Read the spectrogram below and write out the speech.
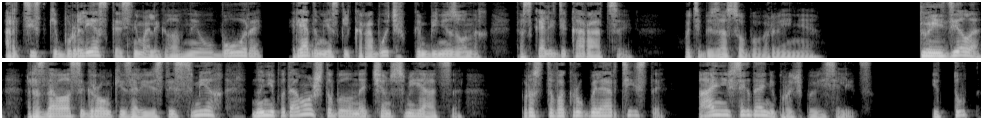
артистки бурлеска снимали головные уборы, рядом несколько рабочих в комбинезонах таскали декорации, хоть и без особого рвения. То и дело раздавался громкий заливистый смех, но не потому, что было над чем смеяться. Просто вокруг были артисты, а они всегда не прочь повеселиться. И тут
